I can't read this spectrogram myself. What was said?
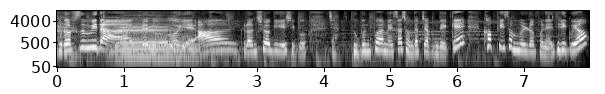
부럽습니다. 네. 그래도 예, 아 그런 추억이 계시고 자 두 분 포함해서 정답자분들께 커피 선물로 보내드리고요.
